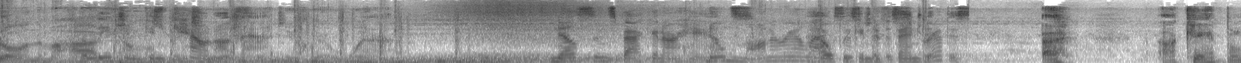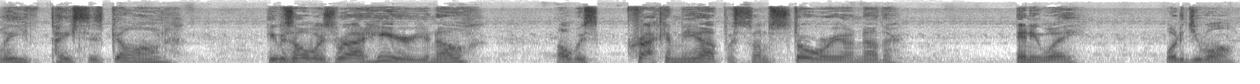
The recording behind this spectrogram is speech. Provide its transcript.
Go quiet. Patrolling the Mojave Legion can count on wish for a that. nuclear winter. Nelson's back in our hands. No monorail I hope we access can to the defend strip? it this. I, I can't believe Pace is gone. He was always right here, you know? Always cracking me up with some story or another. Anyway, what did you want?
